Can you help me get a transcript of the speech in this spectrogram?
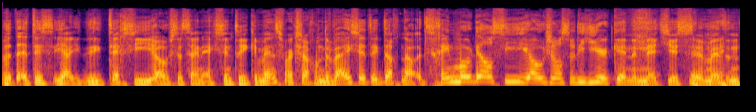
het is, ja, die tech-CEO's, dat zijn excentrieke mensen. Maar ik zag hem erbij zitten. Ik dacht, nou, het is geen model-CEO zoals we die hier kennen. Netjes, eh, met een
